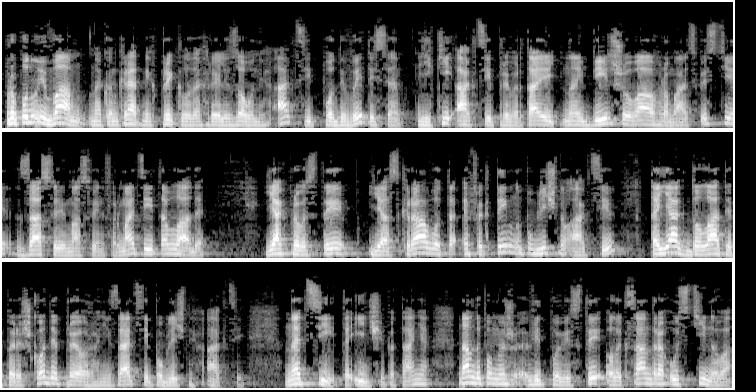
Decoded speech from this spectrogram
Пропоную вам на конкретних прикладах реалізованих акцій подивитися, які акції привертають найбільшу увагу громадськості, засобів масової інформації та влади, як провести яскраву та ефективну публічну акцію, та як долати перешкоди при організації публічних акцій. На ці та інші питання нам допоможе відповісти Олександра Устінова,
